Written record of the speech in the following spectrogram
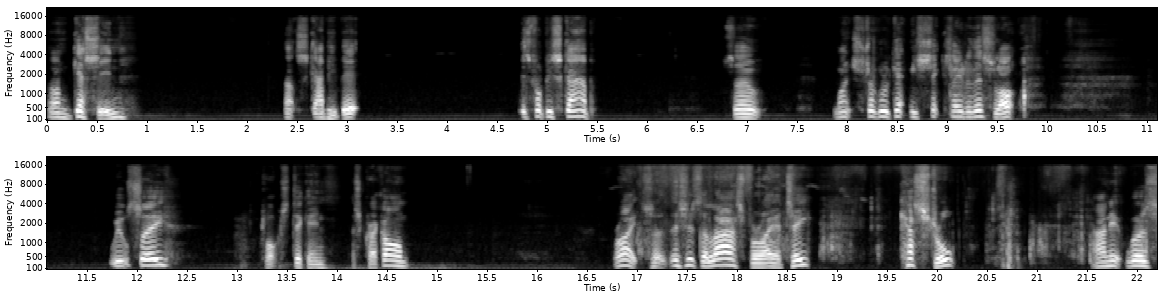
I'm guessing, that scabby bit is probably scab. So, might struggle to get me six out of this lot. We'll see. Clock's ticking. Let's crack on. Right, so this is the last variety, Kestrel, and it was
